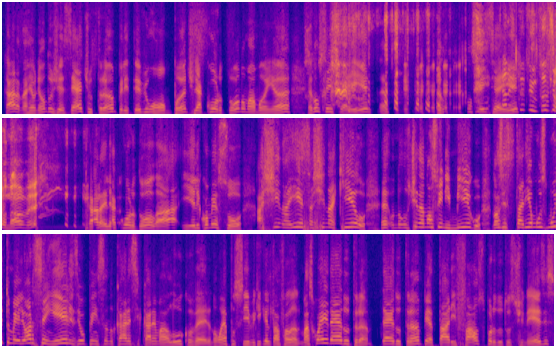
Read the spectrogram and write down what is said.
Cara, na reunião do G7, o Trump ele teve um rompante, ele acordou numa manhã. Eu não sei se é ele, né? Eu não, não sei se é Cara, ele. Isso é sensacional, velho. Cara, ele acordou lá e ele começou. A China isso, a China aquilo, é, o China é nosso inimigo, nós estaríamos muito melhor sem eles. Eu pensando, cara, esse cara é maluco, velho, não é possível, o que, que ele tá falando? Mas qual é a ideia do Trump? A ideia do Trump é tarifar os produtos chineses,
